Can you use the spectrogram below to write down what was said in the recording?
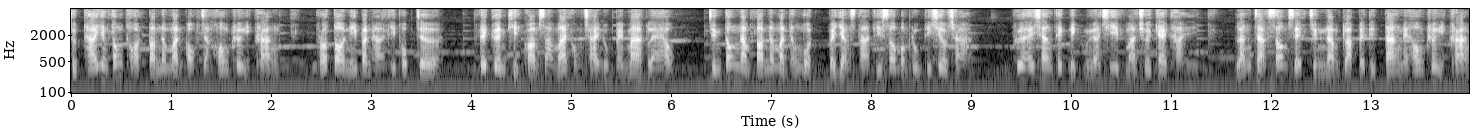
สุดท้ายยังต้องถอดปั๊มน้ำมันออกจากห้องเครื่องอีกครั้ง เพราะตอนนี้ปัญหาที่พบเจอ ได้เกินขีดความสามารถของชายหนุ่มไปมากแล้ว จึงต้องนำปั๊มน้ำมันทั้งหมดไปยังสถานที่ซ่อมบำรุงที่เชี่ยวชาญ เพื่อให้ช่างเทคนิคมืออาชีพมาช่วยแก้ไข หลังจากซ่อมเสร็จจึงนำกลับไปติดตั้งในห้องเครื่องอีกครั้ง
